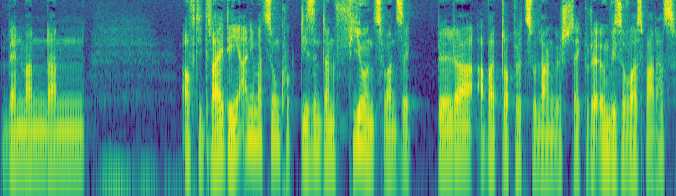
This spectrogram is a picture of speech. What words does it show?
wenn man dann auf die 3D-Animation guckt, die sind dann 24 Bilder, aber doppelt so lang gestreckt oder irgendwie sowas war das.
